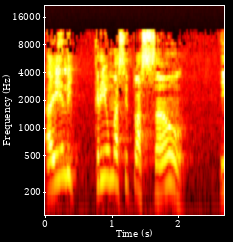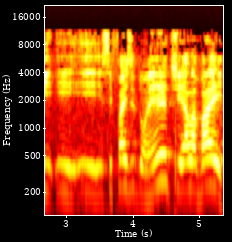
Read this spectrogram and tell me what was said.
Aí ele cria uma situação e, e, e se faz de doente, ela vai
